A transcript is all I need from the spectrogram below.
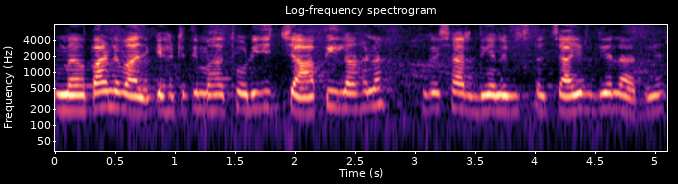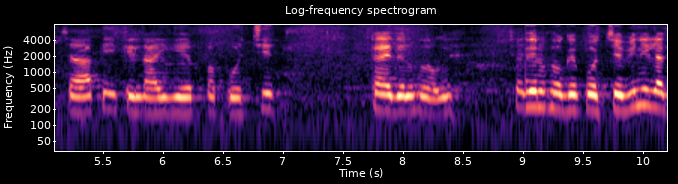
ਮੈਂ ਭਾਂਡੇ ਮਾਂਜ ਕੇ ਹਟੀ ਤੀ ਮੈਂ ਥੋੜੀ ਜੀ ਚਾਹ ਪੀ ਲਾਂ, ਹਨਾ? ਕਿਉਂਕਿ ਸਰਦੀਆਂ ਦੇ ਵਿੱਚ ਤਾਂ ਚਾਹ ਹੀ ਵਧੀਆ ਲੱਗਦੀ ਹੈ ਚਾਹ ਪੀ ਕੇ ਲਾਈਏ ਆਪਾਂ ਪੋਚੇ। ਕਈ ਦਿਨ ਹੋ ਗਏ। ਕਈ ਦਿਨ ਹੋ ਗਏ, ਪੋਚੇ ਵੀ ਨਹੀਂ ਲੱਗ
